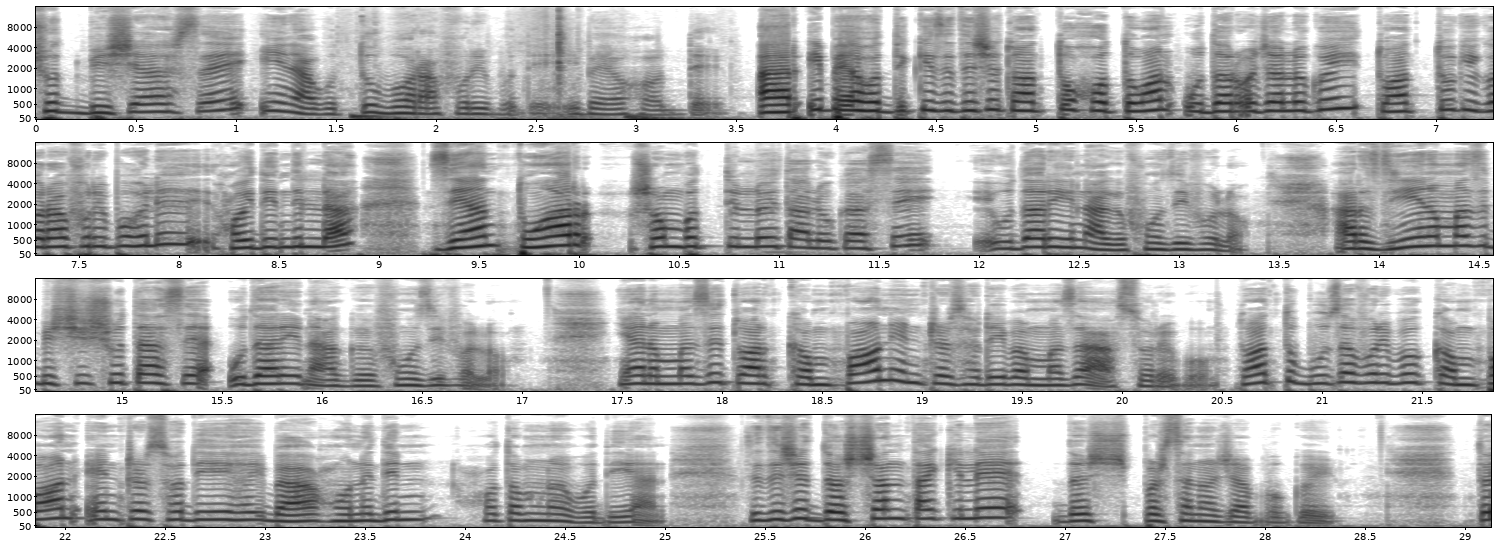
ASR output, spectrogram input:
সুদ বেছি আছে ইন আগতো বৰা ফুৰিব দে ইবে হদ দে। আর ইবে হদ দেখি যে দেশে তোমার তো হতোয়ান উদার অজালগৈ তোমার তো কি করা ফুরিব হলে? হয় দিন দিল্লা, যেয়ান তোমার সম্পত্তির লই তালুক আছে উদার ইন আগে ফুঁজি ফলো। আর যিয়ে মাঝে বেশি আছে উদার ইন আগে ফুঁজি ফলো। ইয়াৰ মাঝে তোমাৰ কম্পাউণ্ড ইণ্টাৰেষ্ট হদি বা মাজা আচৰিব। তোমাৰ তো বুজা ফুৰিব কম্পাউণ্ড ইণ্টাৰেষ্ট হদি হইবা হনেদিন খতম নহব দিয়ান যে দেশে দশান থাকিলে দশ পার্সেন্টও যাবগৈ তো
